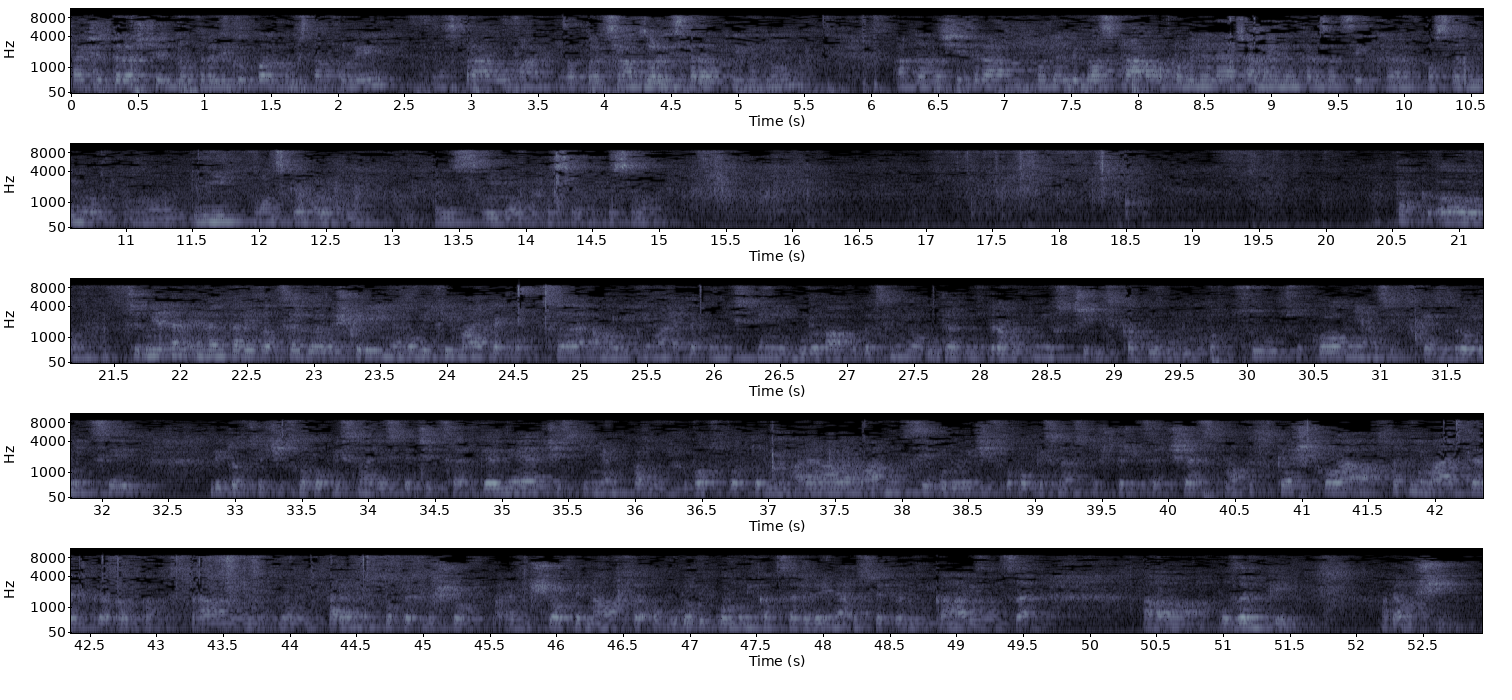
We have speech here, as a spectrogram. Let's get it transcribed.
Takže teda ještě jednou teda děkuji panu Komstátovi za zprávu a za to, jak se nám vzorně stará o knihovnu. A další teda bodem by byla zpráva o provedené řádné inventarizaci k poslednímu roku, eh, dní loňského roku. Paní Svojdal poprosila. poprosila. Tak eh, předmětem inventarizace byl veškerý nemovitý majetek obce a movitý majetek umístěný v budovách obecního úřadu, zdravotního střediska klubu důchodců, Sokolovně, Hasičské zdrojnici, Bytovce číslo popisné 239, čistírně odpadních vod, sportovním areále, Márnici, budovy číslo popisné 146, mateřské škole a ostatní majetek v katastrálním území Staré Petrušov, Radišov, jedná se o budovy, komunikace, veřejné osvětlení, kanalizace a pozemky a další.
